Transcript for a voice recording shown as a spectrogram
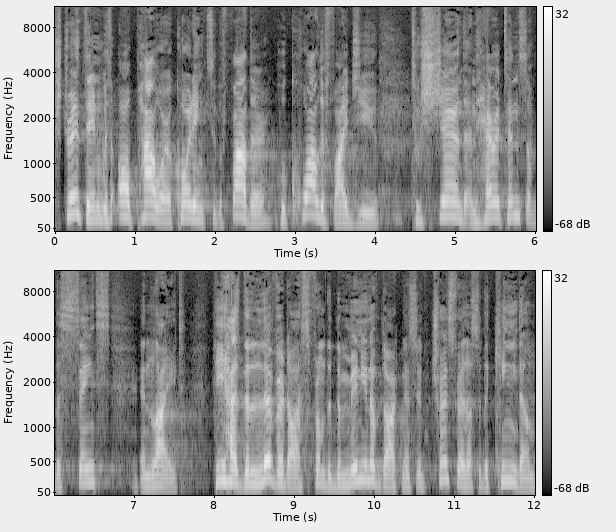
strengthened with all power according to the Father who qualified you to share in the inheritance of the saints in light. He has delivered us from the dominion of darkness and transferred us to the kingdom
